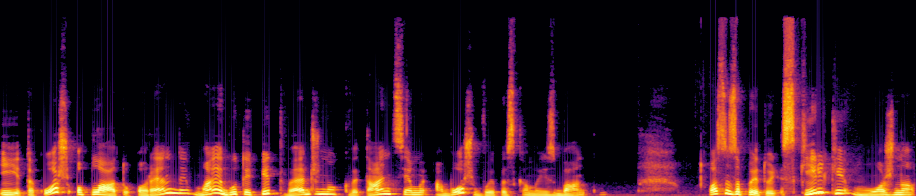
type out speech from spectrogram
і також оплату оренди має бути підтверджено квитанціями або ж виписками із банку. Вас запитують, скільки можна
